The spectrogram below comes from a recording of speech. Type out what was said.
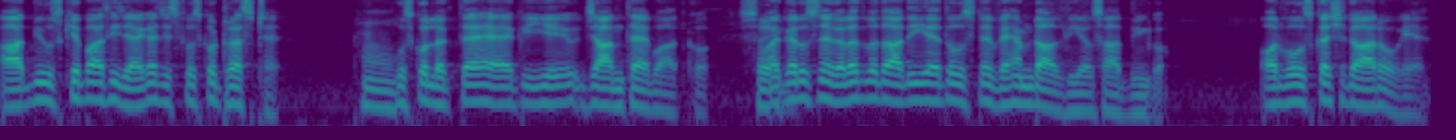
आदमी उसके पास ही जाएगा जिस पर उसको ट्रस्ट है। उसको लगता है कि ये जानता है बात को। अगर उसने गलत बता दी है तो उसने वहम डाल दिया उस आदमी को और वो उसका शिकार हो गया है।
